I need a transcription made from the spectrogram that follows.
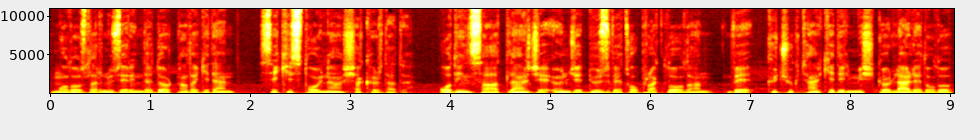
molozların üzerinde dört nala giden sekiz toynağı şakırdadı. Odin saatlerce önce düz ve topraklı olan ve küçük terk edilmiş göllerle dolu,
